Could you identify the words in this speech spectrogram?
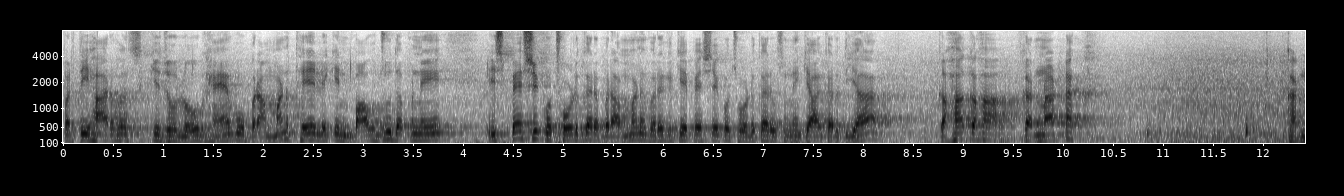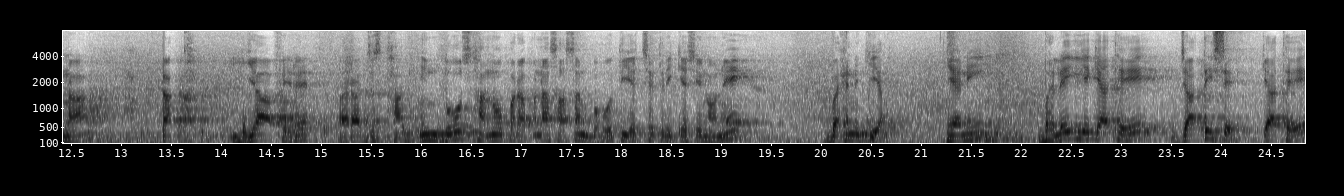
प्रतिहार वंश के जो लोग हैं, वो ब्राह्मण थे, लेकिन बावजूद अपने इस पैसे को छोड़कर, ब्राह्मण वर्ग के पैसे को छोड़कर उसने क्या कर दिया? कहाँ कहाँ? कर्नाटक। कर्नाटक या फिर राजस्थान। इन दो स्थानों पर अपना शासन बहुत ही अच्छे तरीके से इन्होंने बहन किया। यानी भले ही ये क्या थे? जाति से क्या थे?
